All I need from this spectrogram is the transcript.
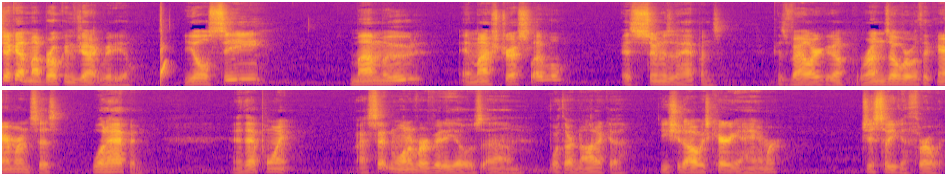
Check out my broken jack video. You'll see my mood and my stress level as soon as it happens. Because Valerie runs over with the camera and says, What happened? And at that point, I said in one of our videos um, with our Nautica, you should always carry a hammer just so you can throw it.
